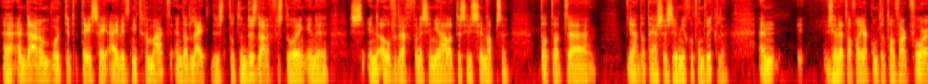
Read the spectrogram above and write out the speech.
En daarom wordt dit TSC-eiwit niet gemaakt. En dat leidt dus tot een dusdanige verstoring in de, in de overdracht van de signalen tussen die synapsen. Dat, dat, ja, dat de hersenen zich niet goed ontwikkelen. En u zei net al van, ja, komt het dan vaak voor?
